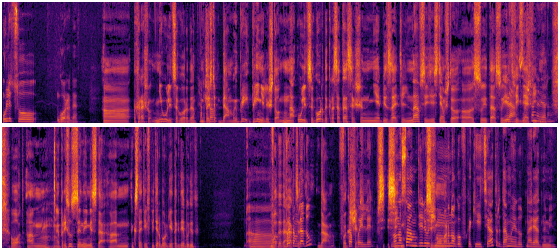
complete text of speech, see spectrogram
улицу города. А, хорошо, не улица города. Хорошо. То есть, да, мы при, приняли, что на улице города красота совершенно не обязательна в связи с тем, что э, суета, сует, да, фигня, фигня. Верно. Вот. Э, присутственные места. Э, кстати, в Петербурге это где будет? Э, вот в акция... этом году? Да. В вот капелле. Сейчас. Но на самом деле очень марта. много в какие театры дамы идут нарядными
